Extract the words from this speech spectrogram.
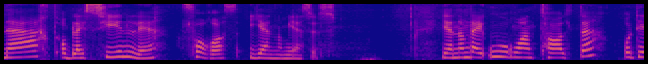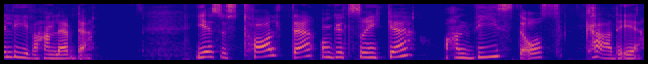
nært og ble synlig for oss gjennom Jesus. Gjennom de ordene han talte, og det livet han levde. Jesus talte om Guds rike, og han viste oss hva det er.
